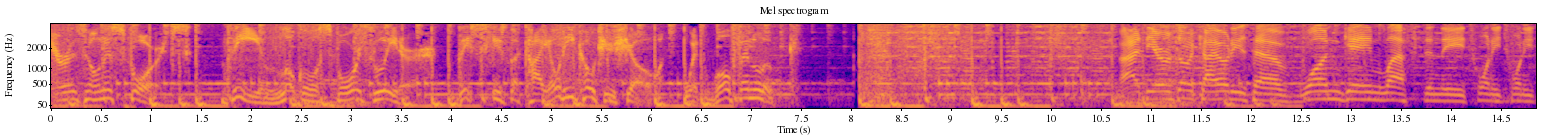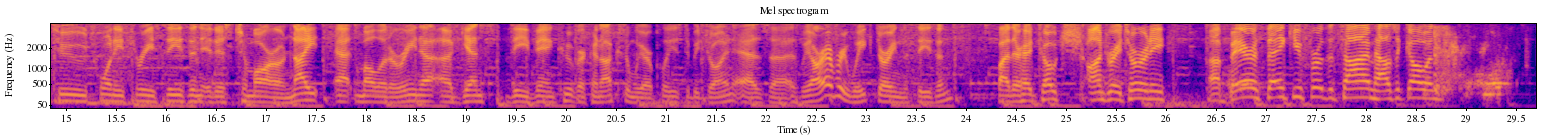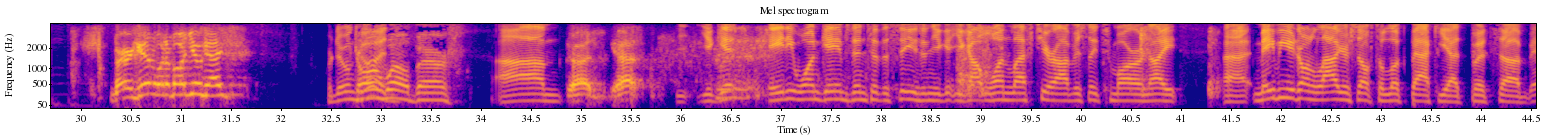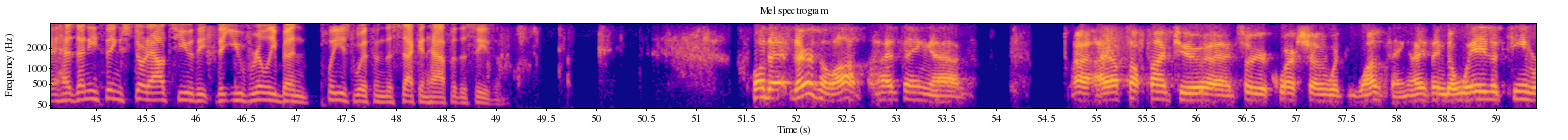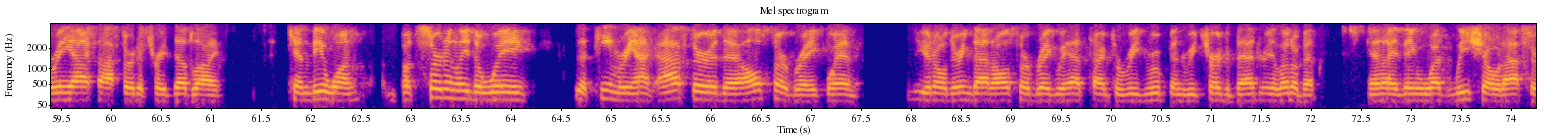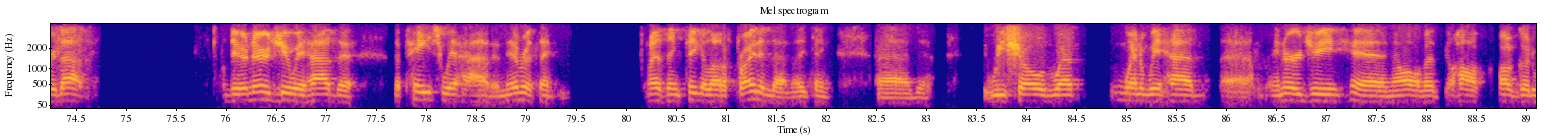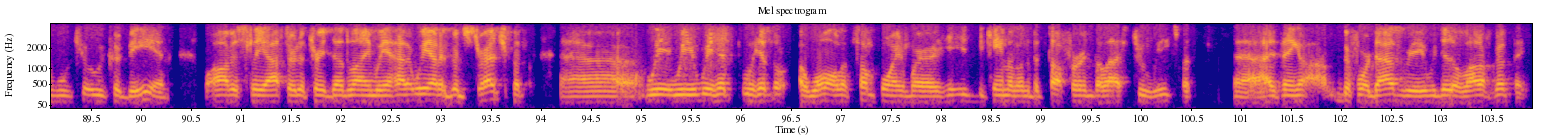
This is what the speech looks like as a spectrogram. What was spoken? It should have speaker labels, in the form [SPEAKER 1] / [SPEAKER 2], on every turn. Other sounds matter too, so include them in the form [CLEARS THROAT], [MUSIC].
[SPEAKER 1] Arizona Sports, the local sports leader. This is the Coyote Coaches Show with Wolf and Luke.
[SPEAKER 2] All right, the Arizona Coyotes have one game left in the 2022-23 season. It is tomorrow night at Mullet Arena against the Vancouver Canucks, and we are pleased to be joined, as uh, as we are every week during the season, by their head coach Andre Tourigny. Uh, Bear, thank you for the time. How's it going?
[SPEAKER 3] Very good. What about you guys?
[SPEAKER 2] We're doing
[SPEAKER 4] It's going
[SPEAKER 2] good.
[SPEAKER 4] well, Bear.
[SPEAKER 2] Um,
[SPEAKER 3] Good. Good.
[SPEAKER 2] you get 81 games into the season. You get you got one left here, obviously tomorrow night. Uh, maybe you don't allow yourself to look back yet, but uh, has anything stood out to you that, that you've really been pleased with in the second half of the season?
[SPEAKER 3] Well, there's a lot. I think uh, I, have tough time to answer your question with one thing. I think the way the team reacts after the trade deadline can be one, but certainly the way the team react after the All Star break, when you know during that All Star break we had time to regroup and recharge the battery a little bit, and I think what we showed after that, the energy we had, the the pace we had, and everything. I think take a lot of pride in that. I think uh, the, we showed what when we had uh, energy and all of it, how how good we could, be, and obviously after the trade deadline, we had we had a good stretch, but uh, we we we hit we hit a wall at some point where it became a little bit tougher in the last two weeks. But uh, I think uh, before that, we we did a lot of good things.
